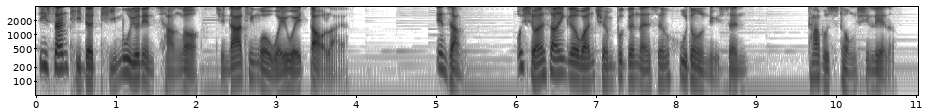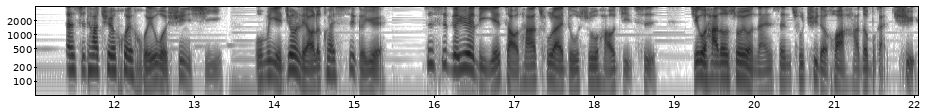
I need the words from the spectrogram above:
第三题的题目有点长哦，请大家听我娓娓道来。店长，我喜欢上一个完全不跟男生互动的女生，她不是同性恋了，但是她却会回我讯息，我们也就聊了快四个月，这四个月里也找她出来读书好几次。结果她都说有男生出去的话，她都不敢去，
